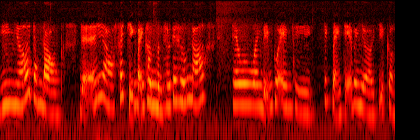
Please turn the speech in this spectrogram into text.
ghi nhớ trong đầu để uh, phát triển bản thân mình theo cái hướng đó. Theo quan điểm của em thì các bạn trẻ bây giờ chỉ cần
